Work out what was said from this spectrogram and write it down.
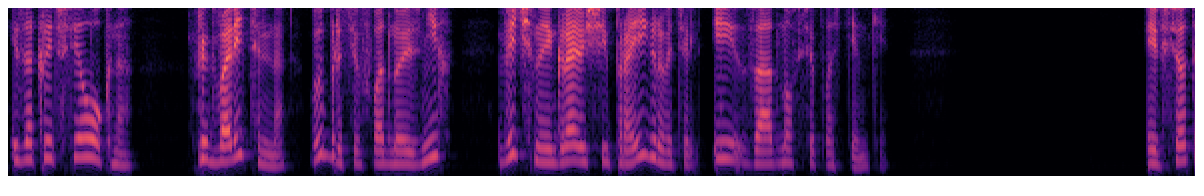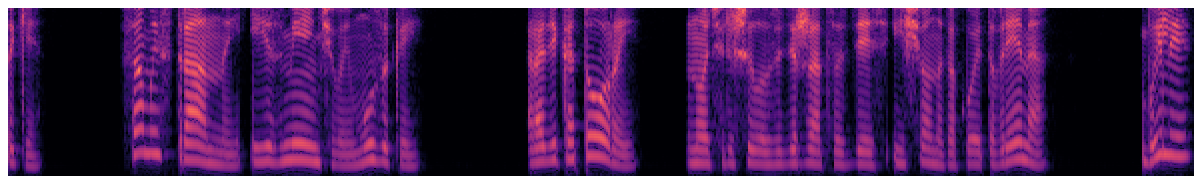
и закрыть все окна, предварительно выбросив в одно из них вечно играющий проигрыватель и заодно все пластинки. И все таки самой странной и изменчивой музыкой, ради которой ночь решила задержаться здесь еще на какое-то время, были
